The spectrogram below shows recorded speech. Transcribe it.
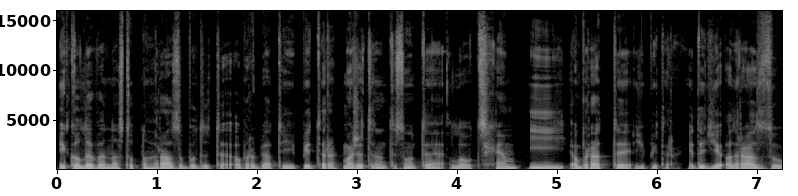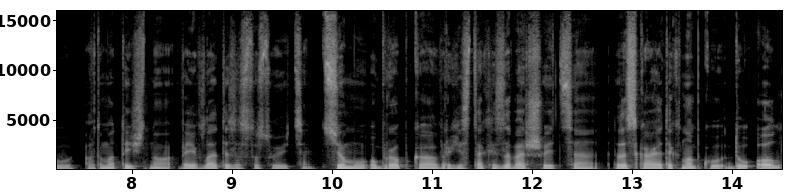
І коли ви наступного разу будете обробляти Юпітер, можете натиснути Load Scheme і обрати Юпітер. І тоді одразу автоматично вейвлети застосуються. Цьому обробка в Registac'і завершується. Натискаєте кнопку Do All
